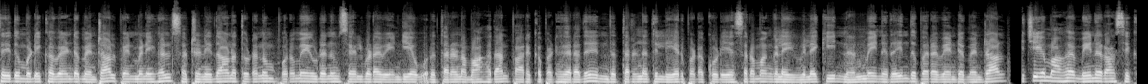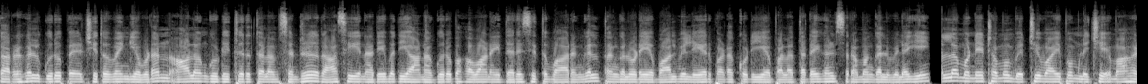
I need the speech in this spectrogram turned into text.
செய்து முடிக்க வேண்டும் என்றால் பெண்மணிகள் சற்று நிதானத்துடனும் பொறுமையுடனும் செயல்பட வேண்டிய ஒரு தருணமாக தான் பார்க்கப்படுகிறது. இந்த தருணத்தில் ஏற்படக்கூடிய சிரமங்களை விலக்கி நன்மை நிறைந்து பெற வேண்டும் என்றால் நிச்சயமாக மீன ராசிக்காரர்கள் குரு பயிற்சி துவங்கியவுடன் ஆலங்குடி திருத்தலம் சென்று ராசியின் அதிபதியான குரு பகவானை தரிசித்து வாருங்கள். தங்களுடைய வாழ்வில் ஏற்படக்கூடிய பல தடைகள் சிரமங்கள் விலகி நல்ல முன்னேற்றமும் வெற்றி வாய்ப்பும் நிச்சயமாக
